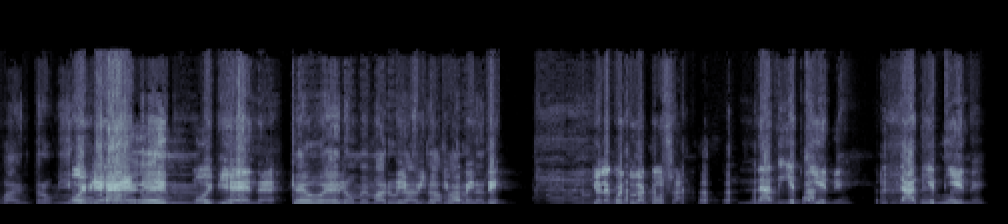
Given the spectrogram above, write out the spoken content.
va dentro mío! Muy bien, muy bien. Qué bueno, me Marulanda. Definitivamente yo le cuento una cosa. Nadie tiene, nadie tiene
